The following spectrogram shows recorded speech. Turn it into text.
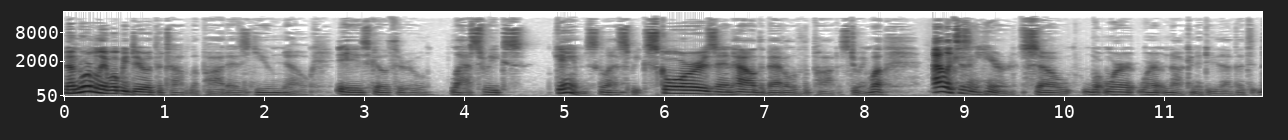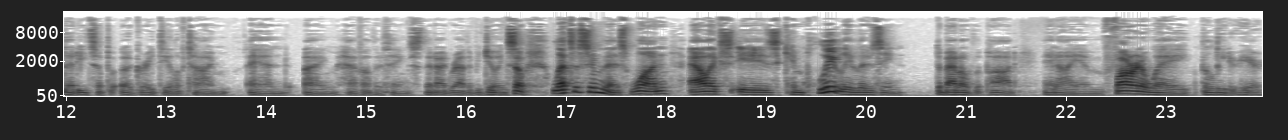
Now, normally, what we do at the top of the pod, as you know, is go through last week's games, last week's scores, and how the Battle of the Pod is doing. Well, Alex isn't here, so we're we're not going to do that. That that eats up a great deal of time, and I have other things that I'd rather be doing. So let's assume this: one, Alex is completely losing the battle of the pod, and I am far and away the leader here.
